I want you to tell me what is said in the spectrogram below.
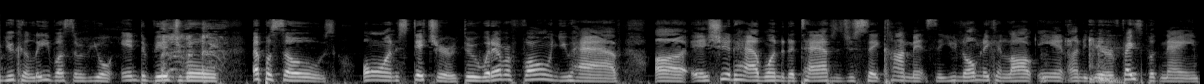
you can leave us a review on individual episodes on Stitcher through whatever phone you have. Uh, it should have one of the tabs that just say comments, and you normally can log in under your Facebook name,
